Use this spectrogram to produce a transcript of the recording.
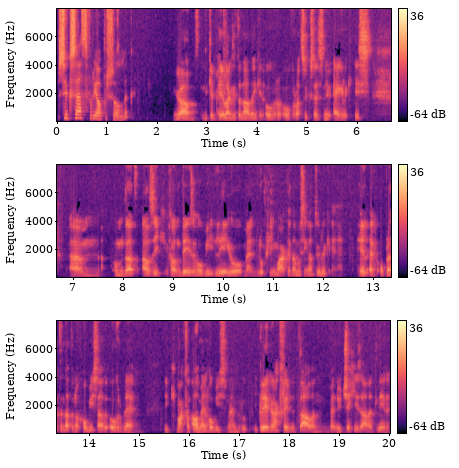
succes voor jou persoonlijk? Ja, ik heb heel lang zitten nadenken over, over wat succes nu eigenlijk is. Um, omdat als ik van deze hobby Lego mijn beroep ging maken, dan moest ik natuurlijk heel erg opletten dat er nog hobby's zouden overblijven. Ik maak van al mijn hobby's mijn beroep. Ik leer graag vreemde talen. Ik ben nu Tsjechisch aan het leren.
